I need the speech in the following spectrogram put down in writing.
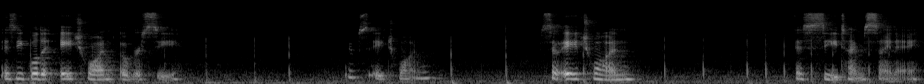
is equal to H1 over C. Oops, H1. So H1 is C times sine A.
